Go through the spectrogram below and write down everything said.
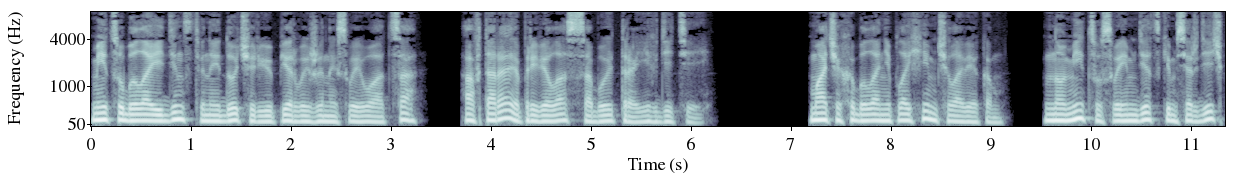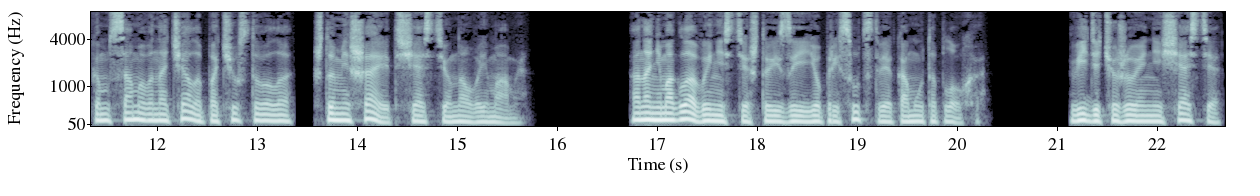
Мицу была единственной дочерью первой жены своего отца, а вторая привела с собой троих детей. Мачеха была неплохим человеком, но Мицу своим детским сердечком с самого начала почувствовала, что мешает счастью новой мамы. Она не могла вынести, что из-за ее присутствия кому-то плохо. Видя чужое несчастье,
